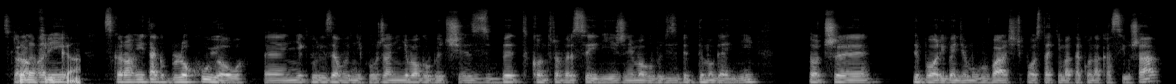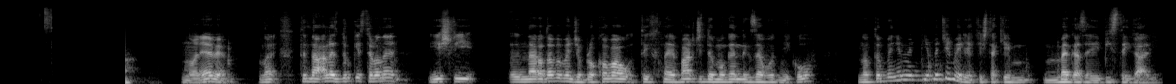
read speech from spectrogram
Skoro Pod oni, Afrika. skoro oni tak blokują e, niektórych zawodników, że oni nie mogą być zbyt kontrowersyjni, że nie mogą być zbyt dymogenni, to czy Tybori będzie mógł walczyć po ostatnim ataku na Kasiusza? No nie wiem. No, ty, no ale z drugiej strony, jeśli e, Narodowy będzie blokował tych najbardziej demogennych zawodników, no to my nie, nie będziemy mieli jakiejś takiej mega zajebistej gali.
